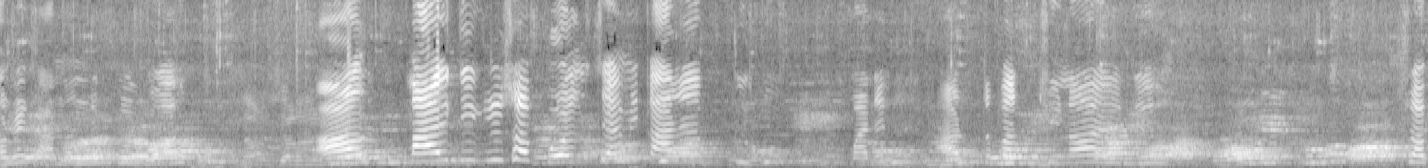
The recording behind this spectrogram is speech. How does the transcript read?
অনেক আনন্দ করব আর মাই দিদি সব বলছে, আমি কানে মানে আসতে পারছি না সব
